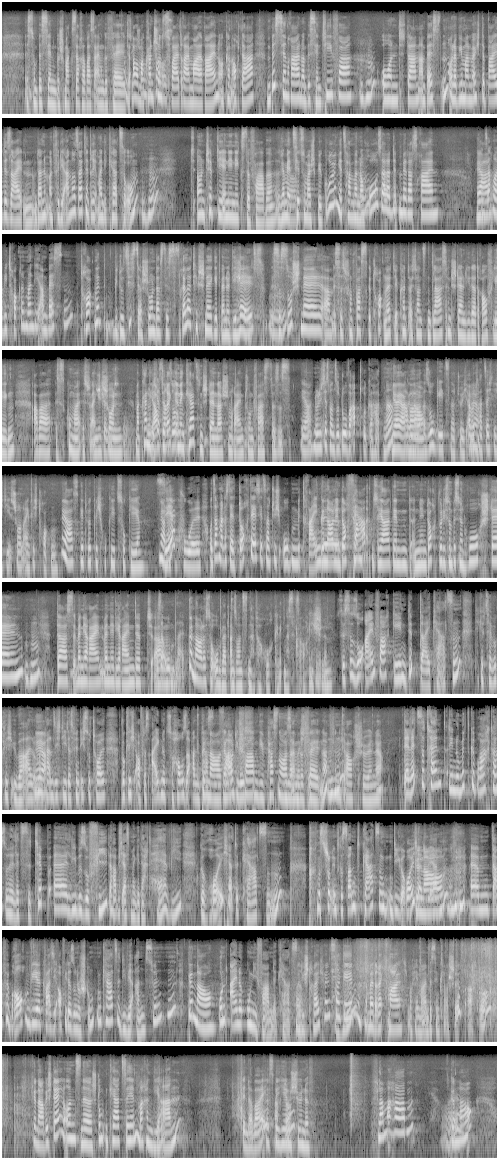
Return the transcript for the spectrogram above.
Ist so ein bisschen Geschmackssache, was einem gefällt. Mhm. sieht Aber man kann schon aus. zwei, dreimal rein und kann auch da ein bisschen rein und ein bisschen tiefer. Mhm. Und dann am besten, oder wie man möchte, beide Seiten. Und dann nimmt man für die andere Seite, dann dreht man die Kerze um. Mhm. Und tippt die in die nächste Farbe. Also wir haben jetzt hier zum Beispiel grün, jetzt haben wir noch rosa, da dippen wir das rein. Ja. Und sag mal, wie trocknet man die am besten? trocknet, wie du siehst ja schon, dass das relativ schnell geht, wenn du die hältst. Ist Mhm. es so schnell, ähm, ist es schon fast getrocknet. Ihr könnt euch sonst ein Glas hinstellen und die da drauflegen. Aber es, guck mal, ist schon eigentlich Stimmt. schon, man kann Nur die nicht, auch direkt so- in den Kerzenständer schon reintun fast. Das ist, Ja, nur nicht, dass man so doofe Abdrücke hat, ne? Ja, ja, Aber genau. so geht's natürlich. Aber Ja. tatsächlich, die ist schon eigentlich trocken. ja, es geht wirklich rucki zucki. Ja, Sehr cool. Und sag mal, dass der Docht, der ist jetzt natürlich oben mit rein. Genau, den Docht kann ja, den, den Docht würde ich so ein bisschen hochstellen, dass wenn ihr rein, wenn ihr die reindippt, Mhm. Dass er oben bleibt. Genau, dass er oben bleibt. Ansonsten einfach hochklicken, das ist jetzt auch nicht schlimm. Siehst du, so einfach gehen Dip-Dye-Kerzen. Die gibt's ja wirklich überall. Und Ja. man kann sich die, das finde ich so toll, wirklich auf das eigene Zuhause anpassen. Genau, genau die Farben, die passen, was einem möchte. gefällt. Ne? Finde ich auch schön, ja. Der letzte Trend, den du mitgebracht hast, oder der letzte Tipp, äh, liebe Sophie, da habe ich erstmal gedacht, hä, wie geräucherte Kerzen? Das ist schon interessant, Kerzen, die geräuchert Genau. werden. Ähm, dafür brauchen wir quasi auch wieder so eine Stumpenkerze, die wir anzünden Genau. und eine unifarbene Kerze. Mal die Streichhölzer geben. Dann können wir direkt mal. Ich mache hier mal ein bisschen klar Schiff, Achtung. Genau, wir stellen uns eine Stumpenkerze hin, machen die an, Bin dabei. dass wir hier eine Achtung. schöne Flamme haben. Genau.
